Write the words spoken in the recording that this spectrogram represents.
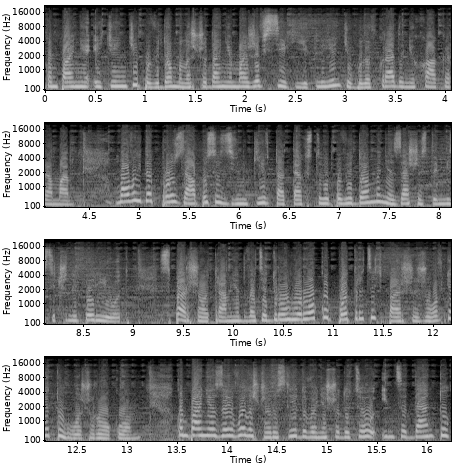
Компанія AT&T повідомила, що дані майже всіх її клієнтів були вкрадені хакерами. Мова йде про записи дзвінків та текстові повідомлення за шестимісячний період з 1 травня 2022 року по 31 жовтня того ж року. Компанія заявила, що розслідування щодо цього інциденту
